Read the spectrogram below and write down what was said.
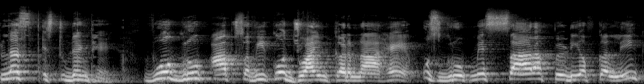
प्लस स्टूडेंट हैं। वो ग्रुप आप सभी को ज्वाइन करना है। उस ग्रुप में सारा पीडीएफ का लिंक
